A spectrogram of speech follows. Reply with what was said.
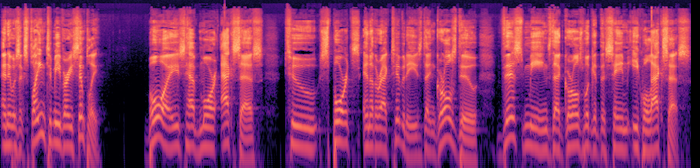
and it was explained to me very simply. Boys have more access to sports and other activities than girls do. This means that girls will get the same equal access.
